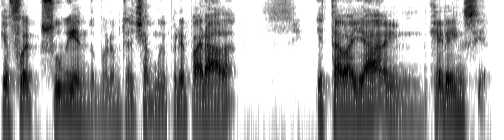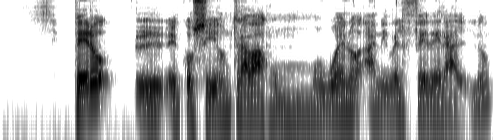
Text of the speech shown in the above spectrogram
que fue subiendo, pero muchacha muy preparada, y estaba ya en gerencia, pero le consiguió un trabajo muy bueno a nivel federal, ¿no?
